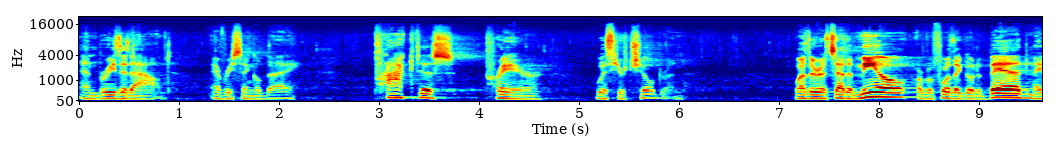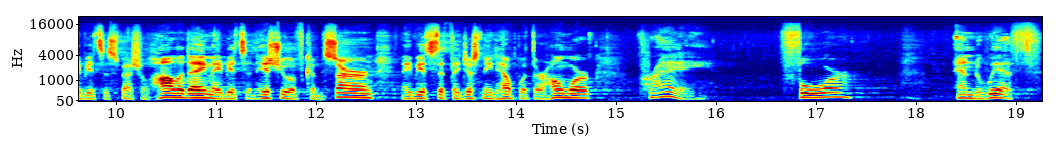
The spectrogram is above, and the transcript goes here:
and breathe it out every single day. Practice prayer with your children. Whether it's at a meal or before they go to bed, maybe it's a special holiday, maybe it's an issue of concern, maybe it's that they just need help with their homework. Pray for and with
